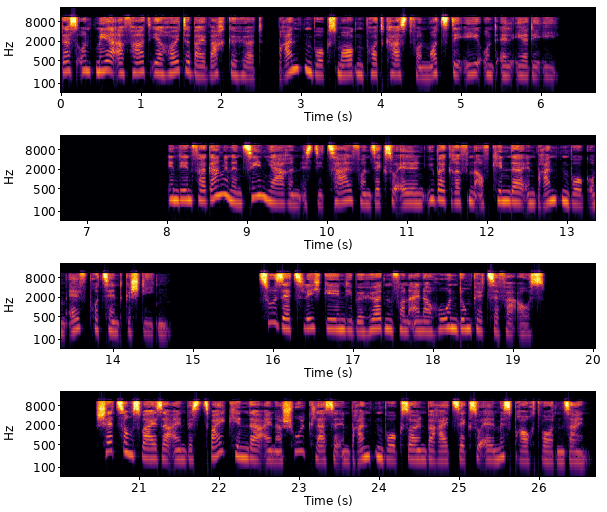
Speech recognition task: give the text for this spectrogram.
Das und mehr erfahrt ihr heute bei Wach gehört, Brandenburgs Morgen-Podcast von mods.de und lr.de. In den vergangenen zehn Jahren ist die Zahl von sexuellen Übergriffen auf Kinder in Brandenburg um 11 Prozent gestiegen. Zusätzlich gehen die Behörden von einer hohen Dunkelziffer aus. Schätzungsweise ein bis zwei Kinder einer Schulklasse in Brandenburg sollen bereits sexuell missbraucht worden sein.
